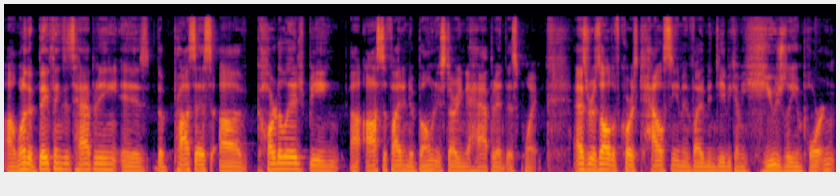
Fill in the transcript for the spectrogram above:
Uh, one of the big things that's happening is the process of cartilage being uh, ossified into bone is starting to happen at this point. As a result, of course, calcium and vitamin D become hugely important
